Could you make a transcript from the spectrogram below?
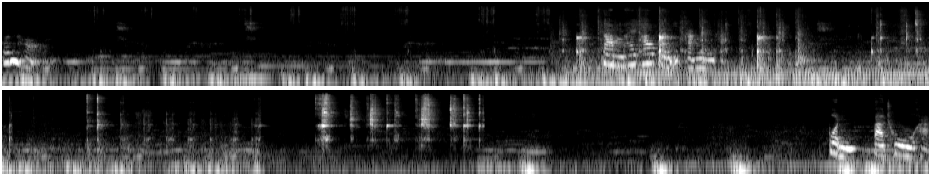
ต้นหอมตำให้เข้ากันอีกครั้งหนึ่งค่ะ ป่นปลาทูค่ะ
